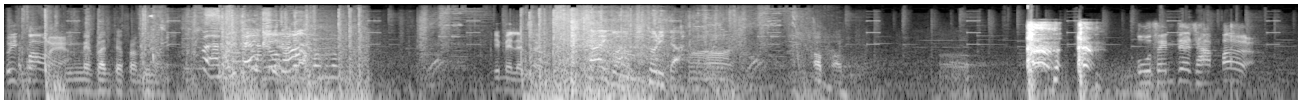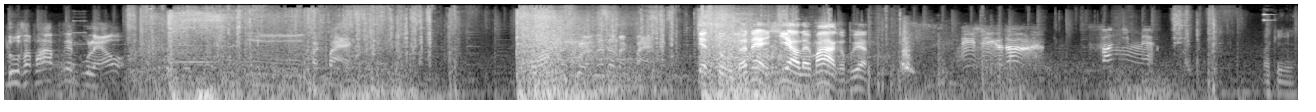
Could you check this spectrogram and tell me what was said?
เฮ้ยเป้าอะไรอ่ะ Wingman planter from belong. 爆弾起動 นี่เป็นเลนส์ 最後の1人だ Up, up. กูเซนเจอร์ชาร์เปอร์ ดูสภาพเพื่อนกูแล้วอืมแปลกๆสภาพเพื่อนกูแล้วน่าจะแปลก เจ็ดศูนย์แล้วเนี่ยไอ้เหี้ยอะไรมากกับเพื่อน Marking here.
